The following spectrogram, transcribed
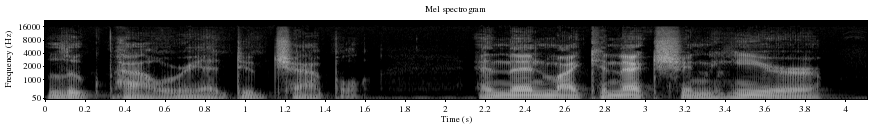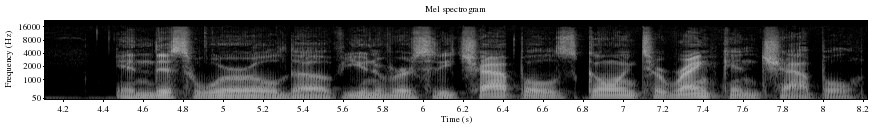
Luke Powery at Duke Chapel. And then my connection here in this world of university chapels going to Rankin Chapel,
